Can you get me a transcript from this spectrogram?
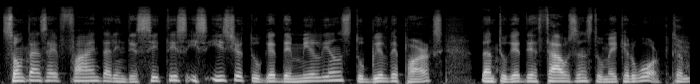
Sometimes I find that in the cities, it's easier to get the millions to build the parks than to get the thousands to make it work. To,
